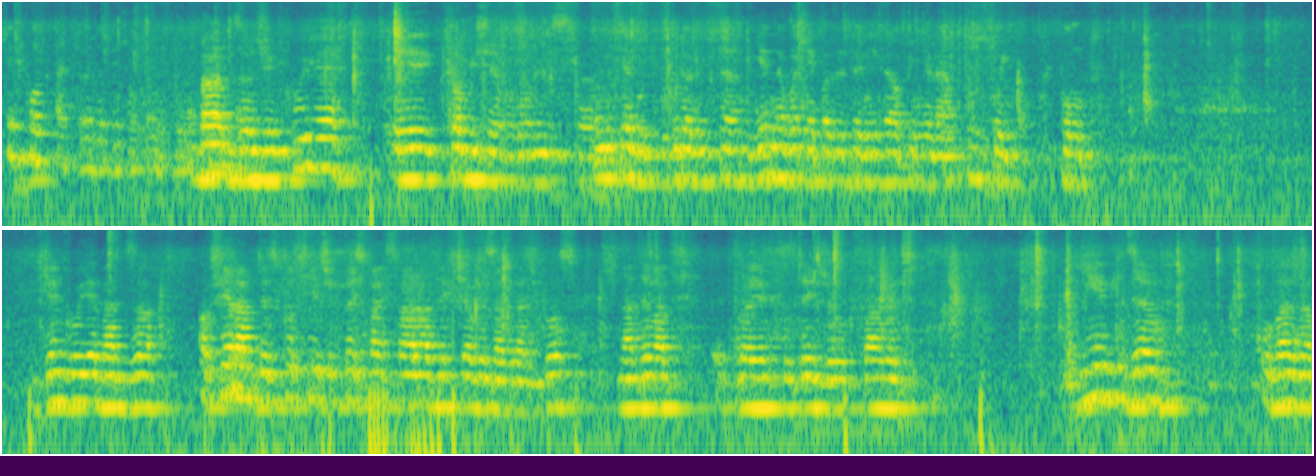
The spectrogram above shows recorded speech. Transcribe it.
w tych punktach, które dotyczą Komisji. Bardzo dziękuję. Komisja Budownictwa. Komisja Bud- Budownictwa jednogłośnie pozytywnie zaopiniowała swój punkt. Dziękuję bardzo. Otwieram dyskusję. Czy ktoś z Państwa Rady chciałby zabrać głos na temat projektu tejże uchwały? Nie widzę. Uważam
